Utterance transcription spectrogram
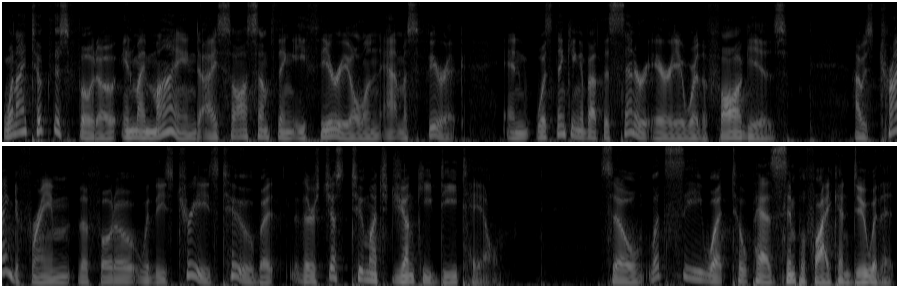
When I took this photo, in my mind, I saw something ethereal and atmospheric and was thinking about the center area where the fog is. I was trying to frame the photo with these trees too, but there's just too much junky detail. So let's see what Topaz Simplify can do with it.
